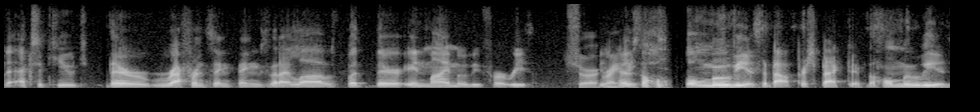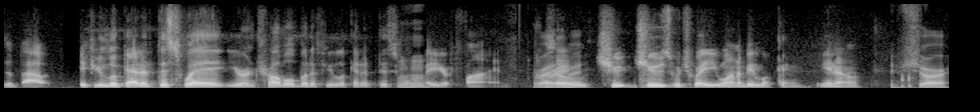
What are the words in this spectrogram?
to execute. They're referencing things that I love, but they're in my movie for a reason sure. Right. because the whole, whole movie is about perspective. The whole movie is about if you look at it this way, you're in trouble, but if you look at it this Mhm. way, you're fine. Right, so right. choo- choose which way you want to be looking. You know. Sure.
